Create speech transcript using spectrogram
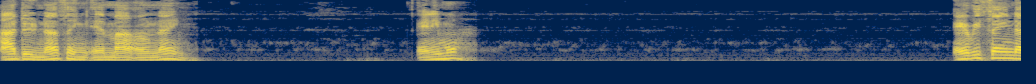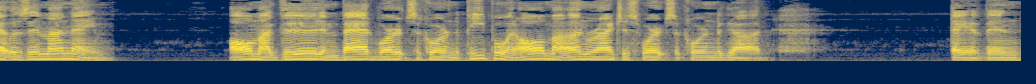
I do nothing in my own name anymore. Everything that was in my name, all my good and bad works according to people, and all my unrighteous works according to God, they have been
